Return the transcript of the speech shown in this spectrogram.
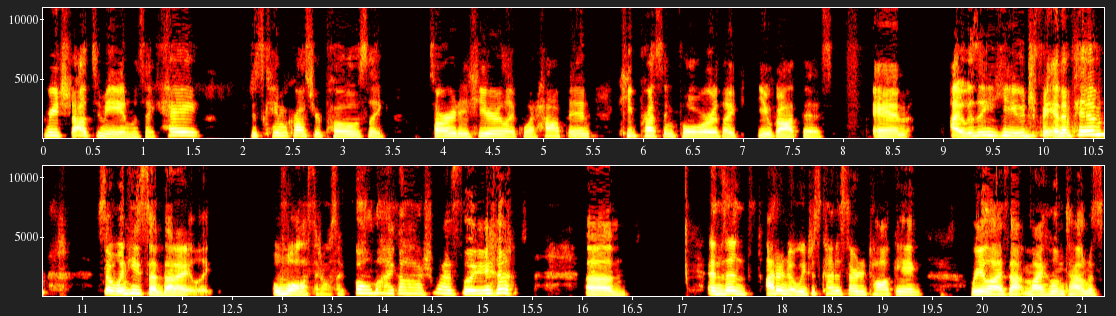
reached out to me and was like, Hey, just came across your post. Like, sorry to hear like what happened. Keep pressing forward. Like, you got this. And I was a huge fan of him. So when he sent that, I like lost it. I was like, oh my gosh, Wesley. um, and then I don't know, we just kind of started talking, realized that my hometown was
